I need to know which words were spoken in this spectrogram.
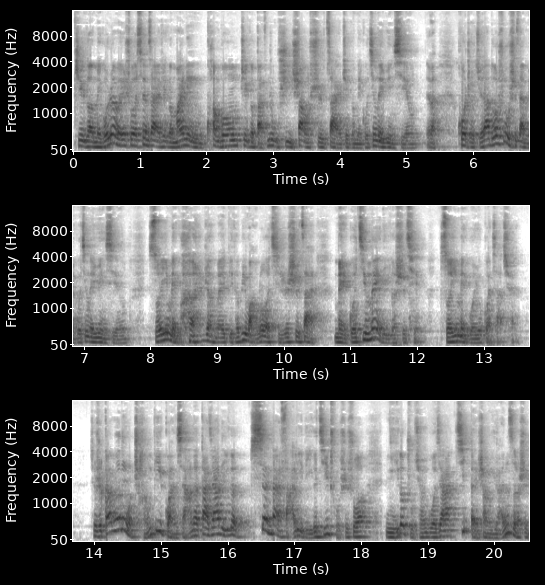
这个美国认为说，现在这个 mining 矿工这个百分之五十以上是在这个美国境内运行，对吧？或者绝大多数是在美国境内运行，所以美国认为比特币网络其实是在美国境内的一个事情，所以美国有管辖权。就是刚刚那种长臂管辖呢，大家的一个现代法理的一个基础是说，你一个主权国家基本上原则是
